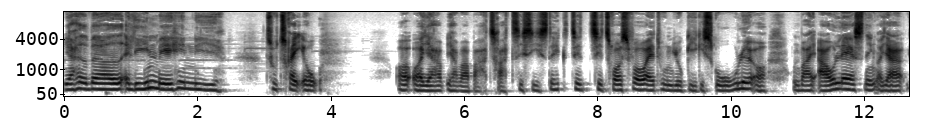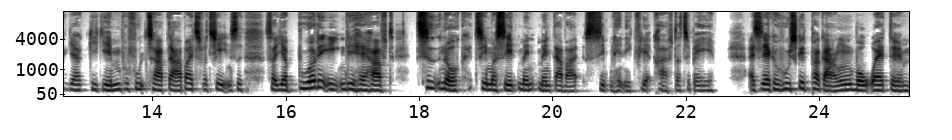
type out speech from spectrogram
Jeg havde været alene med hende i to-tre år. Og, og jeg, jeg var bare træt til sidst, ikke? Til, til trods for, at hun jo gik i skole, og hun var i aflastning, og jeg, jeg gik hjemme på fuldtabt arbejdsfortjeneste, så jeg burde egentlig have haft tid nok til mig selv, men, men der var simpelthen ikke flere kræfter tilbage. Altså jeg kan huske et par gange, hvor at, øh,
